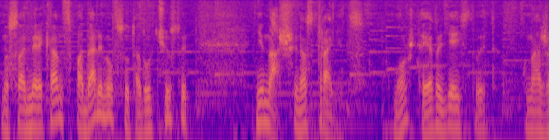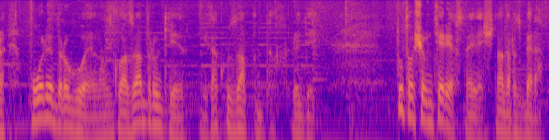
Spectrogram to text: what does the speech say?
Но американцы подали бы в суд, а тут чувствует не наш, иностранец. Может, и это действует. У нас же поле другое, у нас глаза другие, не как у западных людей. Тут, в общем, интересная вещь, надо разбираться.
